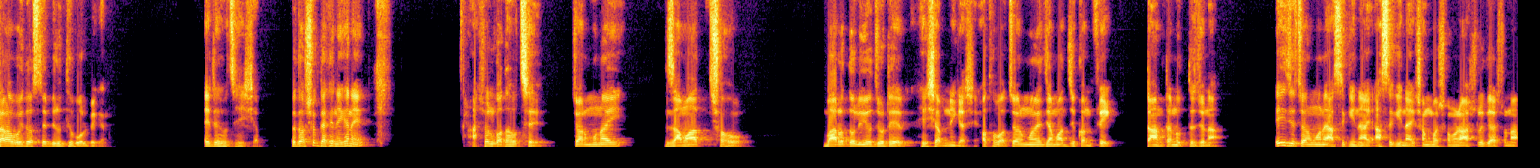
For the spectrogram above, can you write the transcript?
তারা অবৈধ অস্ত্রের বিরুদ্ধে বলবে কেন? এটাই হচ্ছে হিসাব। তো দর্শক দেখেন, এখানে আসল কথা হচ্ছে, চরমোনাই জামাত সহ বারো দলীয় জোটের হিসাব নিকাশে, অথবা চরমোনাই জামাত যে কনফ্লিক্ট টান টান উত্তেজনা এই যে চরমনে আছে কি নাই, আছে কি নাই, সংবাদ সম্মেলনে আসলো কি আসলো না?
